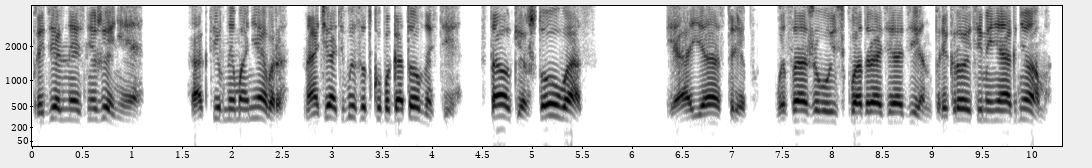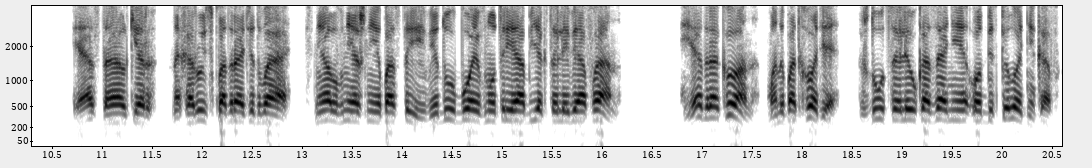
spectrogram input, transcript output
Предельное снижение. Активный маневр. Начать высадку по готовности. Сталкер, что у вас? Я Ястреб. Высаживаюсь в квадрате один. Прикройте меня огнем. «Я сталкер, нахожусь в квадрате 2, снял внешние посты, веду бой внутри объекта Левиафан. Я дракон, мы на подходе, жду цели указания от беспилотников».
